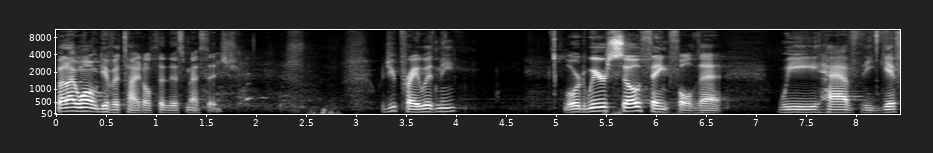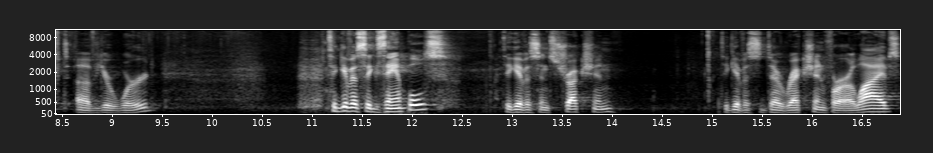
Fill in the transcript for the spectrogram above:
But I won't give a title to this message. Would you pray with me? Lord, we're so thankful that we have the gift of your word to give us examples, to give us instruction, to give us direction for our lives,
